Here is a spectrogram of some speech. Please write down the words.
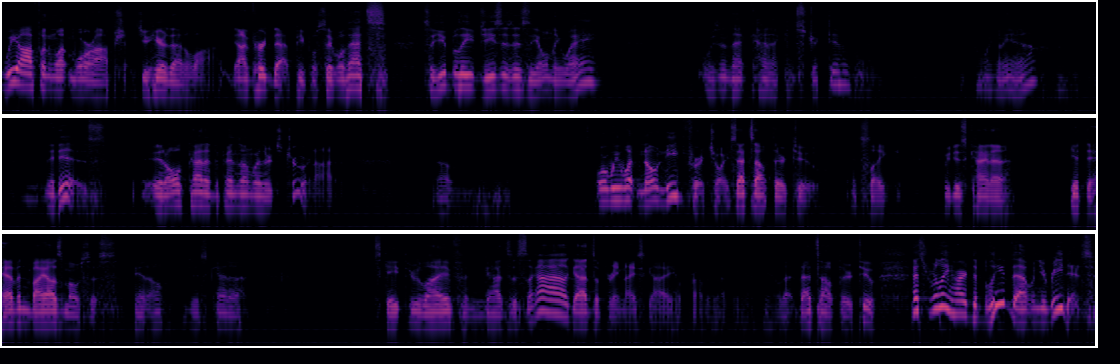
we often want more options. You hear that a lot. I've heard that. People say, well, that's, so you believe Jesus is the only way? Wasn't that kind of constrictive? I'm like, oh, yeah, it is. It all kind of depends on whether it's true or not. Um, or we want no need for a choice. That's out there too. It's like we just kind of get to heaven by osmosis, you know, just kind of skate through life, and God's just like, ah, God's a pretty nice guy. He'll probably let me in. You know, that, that's out there too. That's really hard to believe that when you read it.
